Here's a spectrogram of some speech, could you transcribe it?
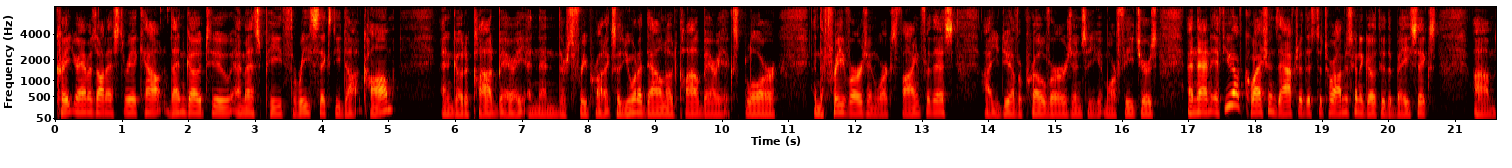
create your Amazon S3 account, then go to msp360.com and go to Cloudberry, and then there's free products. So you want to download Cloudberry Explorer, and the free version works fine for this. Uh, you do have a pro version, so you get more features. And then if you have questions after this tutorial, I'm just going to go through the basics. Um,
